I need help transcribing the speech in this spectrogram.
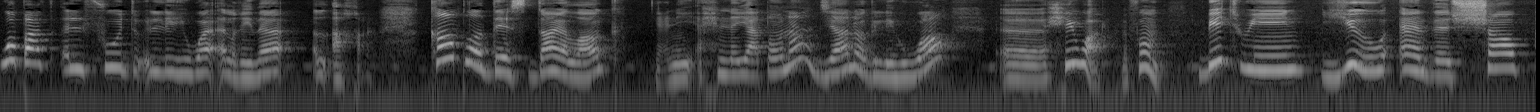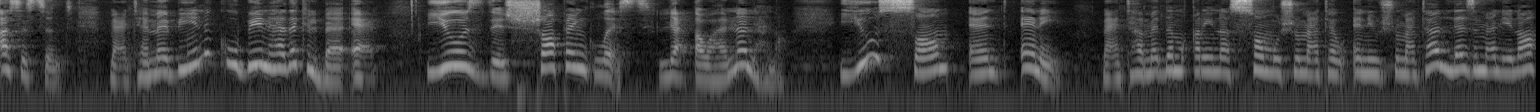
وبعض ال food اللي هو الغذاء الآخر. Complete this dialogue. يعني إحنا يعطونا dialogue اللي هو حوار مفهوم؟ Between you and the shop assistant. معناتها ما بينك وبين هذاك البائع. Use the shopping list اللي عطاوها لنا لهنا. Use some and any. معناتها مادام قرينا some وشنو معناتها واني وشنو معناتها لازم علينا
